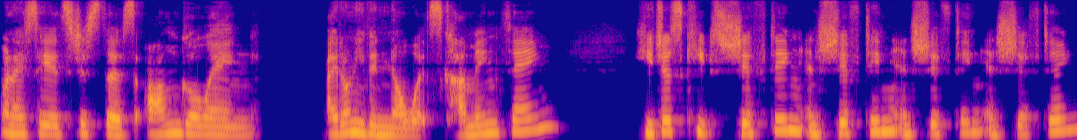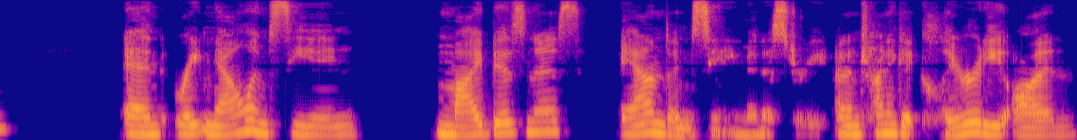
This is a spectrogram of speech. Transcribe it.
when I say it's just this ongoing, I don't even know what's coming thing, he just keeps shifting and shifting and shifting and shifting. And right now I'm seeing my business and I'm seeing ministry. And I'm trying to get clarity on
